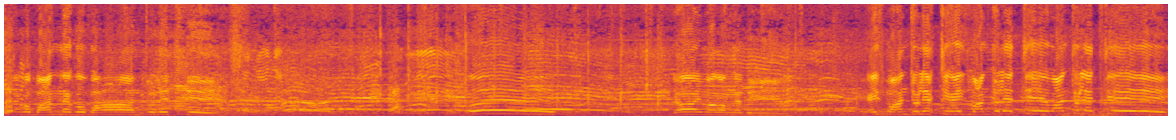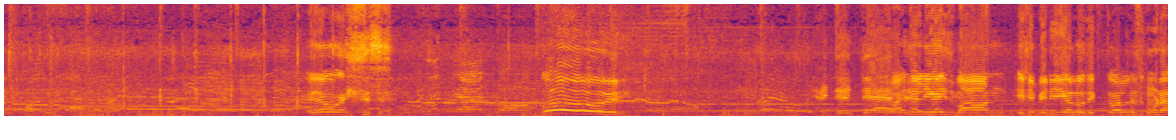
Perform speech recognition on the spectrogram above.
দেখো বান দেখো বান চলে এসছে ওই! জয় মা গঙ্গা দেবী গাইস বান চলে যাচ্ছে গাইস বান চলে যাচ্ছে বান চলে যাচ্ছে। ওই। ফাইনালি গাইস বান এসে বেরিয়ে গেল দেখতে পারলে তোমরা।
